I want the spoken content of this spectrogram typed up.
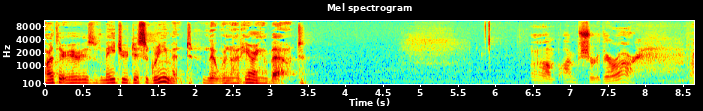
are there areas of major disagreement that we're not hearing about? Um, I'm sure there are.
